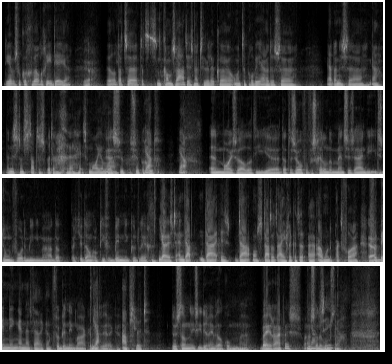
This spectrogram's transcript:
die hebben zulke geweldige ideeën. Ja. Wel, dat, eh, dat het een kans waard is natuurlijk eh, om het te proberen. Dus eh, ja, dan is, ja, dan is het een statusbedrag is mooi om... Ja, super, super ja. goed. ja, En mooi is wel dat, die, eh, dat er zoveel verschillende mensen zijn die iets doen voor de minima. Dat, dat je dan ook die verbinding kunt leggen. juist. En dat, daar, is, daar ontstaat het eigenlijk het eh, armoedepact voor. Ja. Verbinding en netwerken. Verbinding maken, Ja. netwerken. Absoluut. Dus dan is iedereen welkom eh, bij Herakles aanstaande zeker. woensdag.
